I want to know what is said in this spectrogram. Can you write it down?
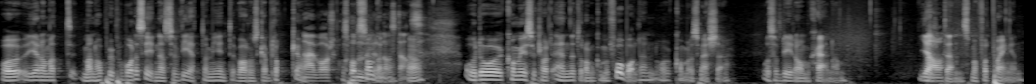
Och, och genom att man hoppar upp på båda sidorna så vet de ju inte var de ska blocka. Nej, var kommer motståndarna. någonstans? Ja. Och då kommer ju såklart en av dem kommer få bollen och kommer att smasha. Och så blir de stjärnan. Hjälten som har fått poängen.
